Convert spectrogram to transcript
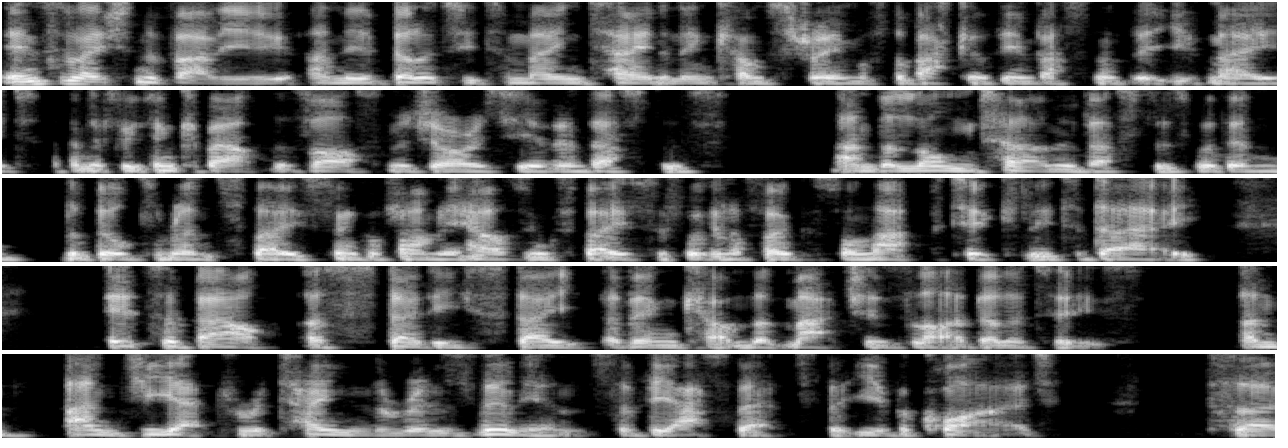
insulation of value and the ability to maintain an income stream off the back of the investment that you've made. And if we think about the vast majority of investors and the long term investors within the build to rent space, single family housing space, if we're going to focus on that particularly today, it's about a steady state of income that matches liabilities and, and yet retain the resilience of the assets that you've acquired. So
